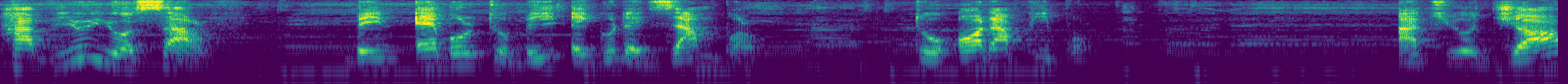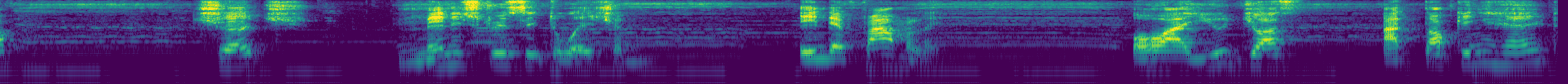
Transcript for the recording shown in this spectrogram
Have you yourself been able to be a good example to other people at your job, church, ministry situation, in the family? Or are you just a talking head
